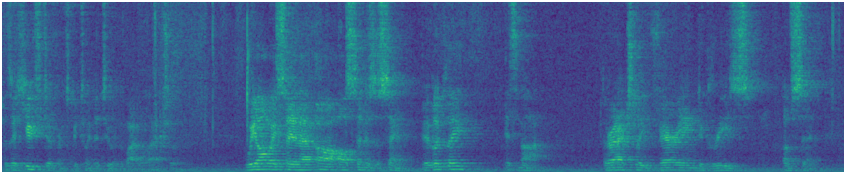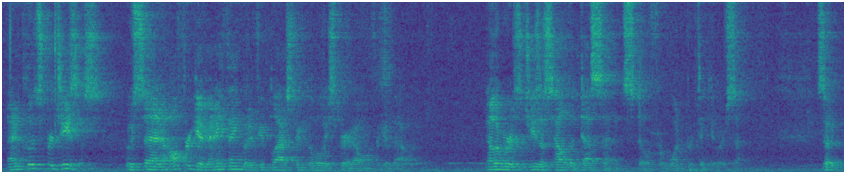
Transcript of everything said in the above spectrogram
There's a huge difference between the two in the Bible, actually. We always say that, oh, all sin is the same. Biblically, it's not. There are actually varying degrees of sin. That includes for Jesus, who said, I'll forgive anything, but if you blaspheme the Holy Spirit, I won't forgive that one. In other words, Jesus held a death sentence still for one particular sin. So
